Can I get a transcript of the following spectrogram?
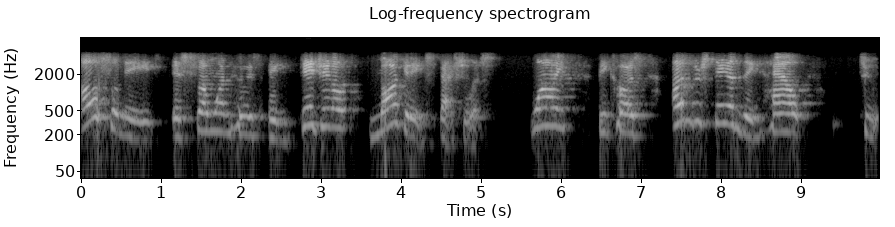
also need is someone who is a digital marketing specialist. Why? Because understanding how to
